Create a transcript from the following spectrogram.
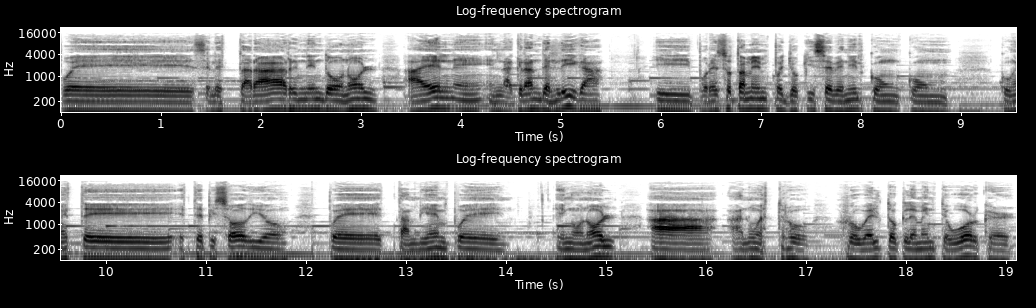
pues se le estará rindiendo honor a él en, las grandes ligas. Y por eso también pues yo quise venir con, con, con este, este episodio pues también pues en honor a, a nuestro Roberto Clemente Walker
